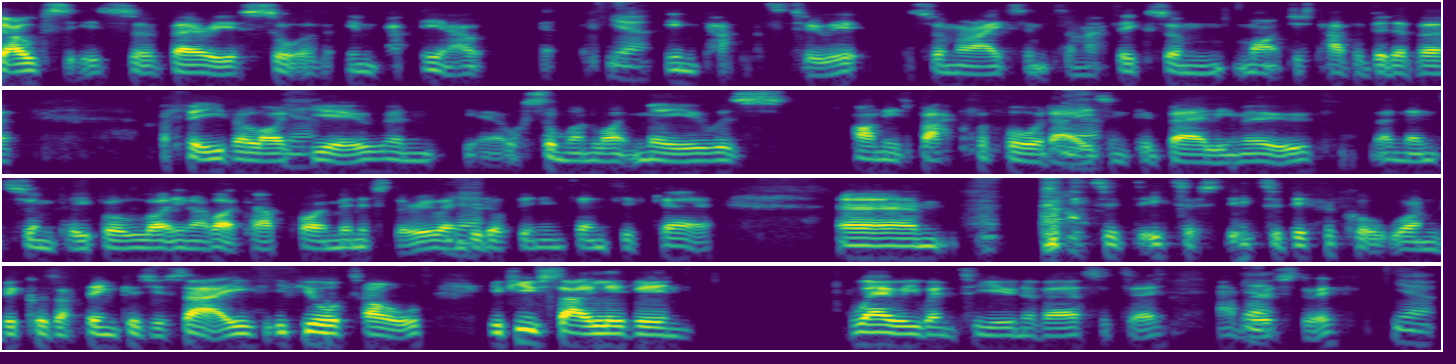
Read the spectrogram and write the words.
doses of various sort of impact, you know, yeah, impacts to it. Some are asymptomatic, some might just have a bit of a a fever like yeah. you, and you know, someone like me who was on his back for four days yeah. and could barely move, and then some people like you know, like our prime minister who ended yeah. up in intensive care. Um, it's a it's a it's a difficult one because I think, as you say, if, if you're told, if you say live in where we went to university, Aberystwyth, yeah,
